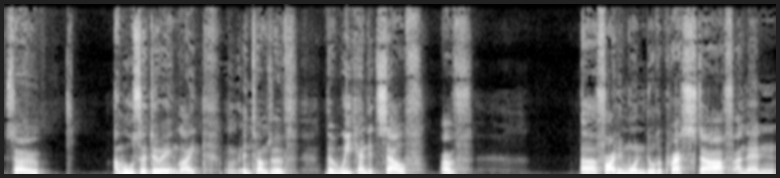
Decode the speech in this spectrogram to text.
So I'm also doing like in terms of the weekend itself of uh, Friday morning do all the press stuff, and then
